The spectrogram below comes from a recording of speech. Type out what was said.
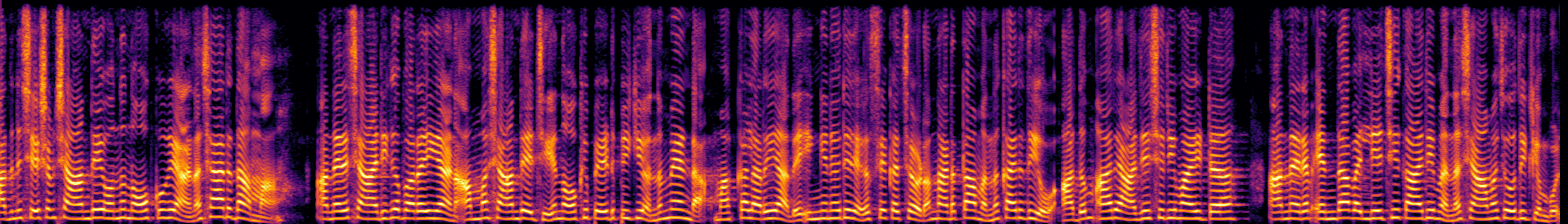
അതിനുശേഷം ശാന്തയെ ഒന്ന് നോക്കുകയാണ് ശാരദാമ്മ. അന്നേരം ശാരിക പറയുകയാണ് അമ്മ ശാന്തേച്ചിയെ നോക്കി പേടിപ്പിക്കുകയൊന്നും വേണ്ട. മക്കൾ അറിയാതെ ഇങ്ങനെ ഒരു രഹസ്യ കച്ചവടം നടത്താമെന്ന് കരുതിയോ? അതും ആ രാജേശ്വരിയുമായിട്ട്. അന്നേരം എന്താ വല്യേച്ചി കാര്യമെന്ന് ശ്യാമ ചോദിക്കുമ്പോൾ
